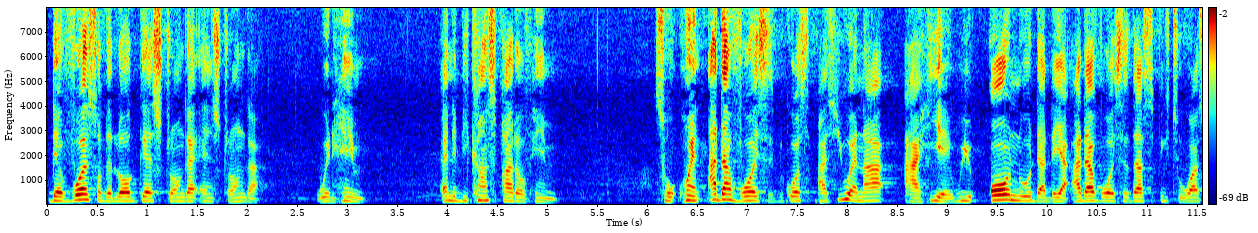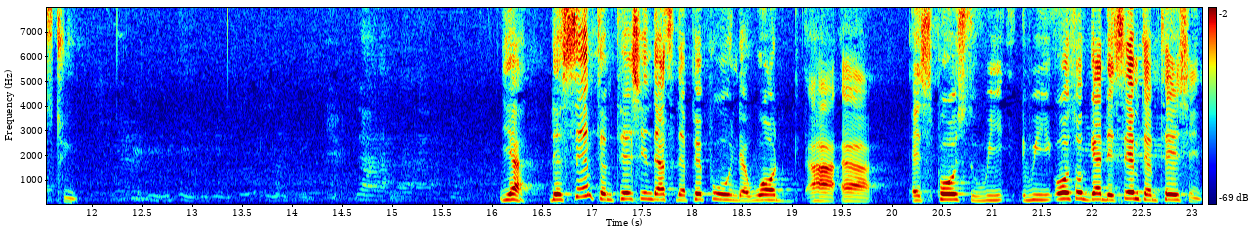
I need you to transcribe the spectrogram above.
the voice of the Lord gets stronger and stronger with him, and it becomes part of him. So, when other voices, because as you and I are here, we all know that there are other voices that speak to us too. Yeah, the same temptation that the people in the world are. Uh, exposed to, we, we also get the same temptation.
